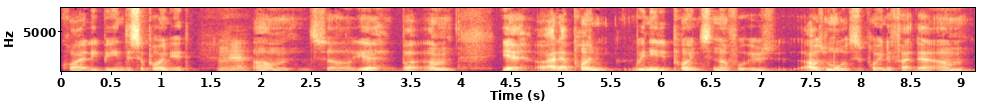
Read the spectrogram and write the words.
quietly being disappointed. Yeah. Um, so yeah, but um, yeah, at that point we needed points, and I thought it was. I was more disappointed the fact that um,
